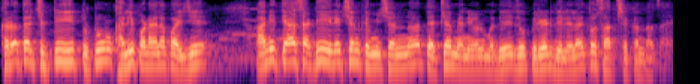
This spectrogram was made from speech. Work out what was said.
खरं तर चिठ्ठी ही तुटून खाली पडायला पाहिजे आणि त्यासाठी इलेक्शन कमिशननं त्याच्या मॅन्युअलमध्ये जो पिरियड दिलेला आहे तो सात सेकंदाचा आहे.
